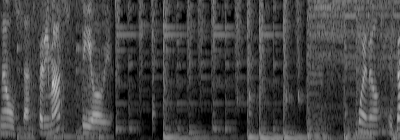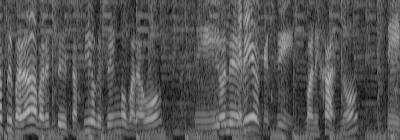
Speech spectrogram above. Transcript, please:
Me gusta. ¿Te animás? Sí, obvio. Bueno, ¿estás preparada para este desafío que tengo para vos? Sí, Viole. creo que sí. Manejás, ¿no? Sí.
